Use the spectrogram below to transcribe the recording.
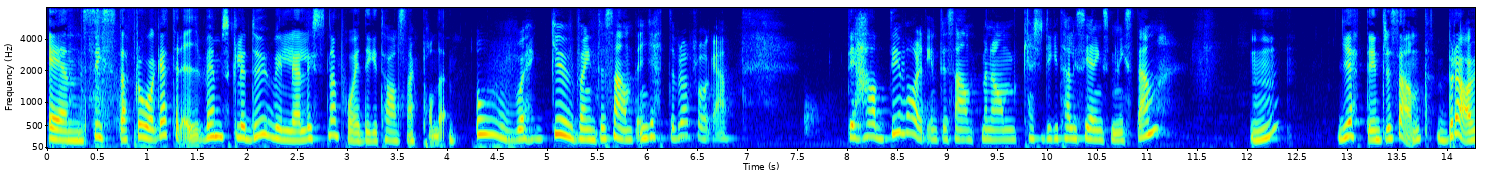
En sista fråga till dig. Vem skulle du vilja lyssna på i Digitalsnackpodden? Oh, gud vad intressant. En jättebra fråga. Det hade ju varit intressant med någon, kanske digitaliseringsministern. Mm. Jätteintressant. Bra,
